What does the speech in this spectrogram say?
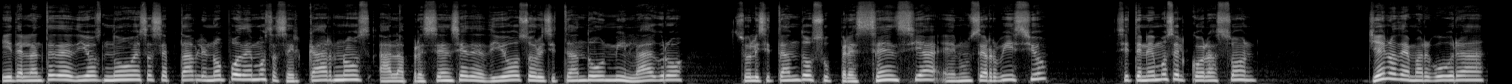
Y delante de Dios no es aceptable. No podemos acercarnos a la presencia de Dios solicitando un milagro, solicitando su presencia en un servicio. Si tenemos el corazón lleno de amargura,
